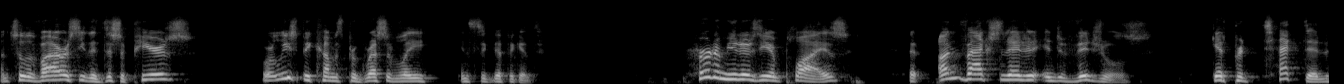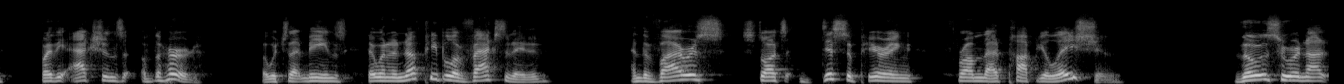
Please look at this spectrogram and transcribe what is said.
until the virus either disappears or at least becomes progressively insignificant. Herd immunity implies that unvaccinated individuals get protected by the actions of the herd, by which that means that when enough people are vaccinated, and the virus starts disappearing from that population, those who are not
